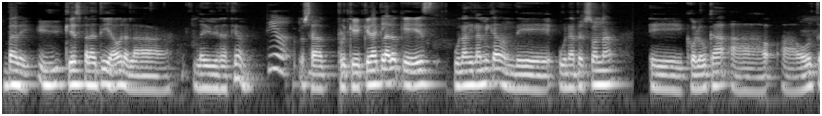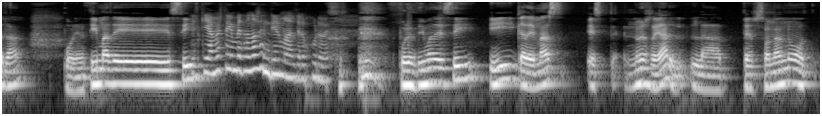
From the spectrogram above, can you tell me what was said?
Vale, ¿y qué es para ti ahora la, la idealización? Tío, O sea, porque queda claro que es una dinámica donde una persona eh, coloca a, a otra por encima de sí, es que ya me estoy empezando a sentir mal, te lo juro. ¿eh? por encima de sí y que además es- no es real. La persona no,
